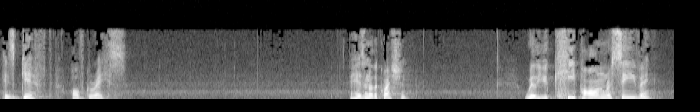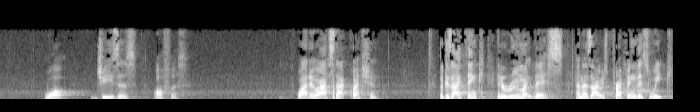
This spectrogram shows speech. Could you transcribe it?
his gift of grace. But here's another question. Will you keep on receiving what Jesus offers? Why do I ask that question? Because I think in a room like this, and as I was prepping this week,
